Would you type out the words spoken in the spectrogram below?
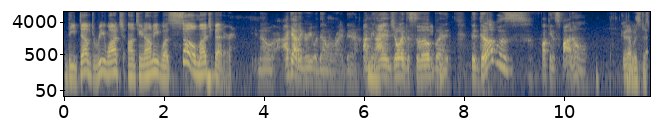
the dubbed rewatch on Toonami was so much better. You know, I gotta agree with that one right there. I mean, mm. I enjoyed the sub, but the dub was fucking spot on. Good. That was just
